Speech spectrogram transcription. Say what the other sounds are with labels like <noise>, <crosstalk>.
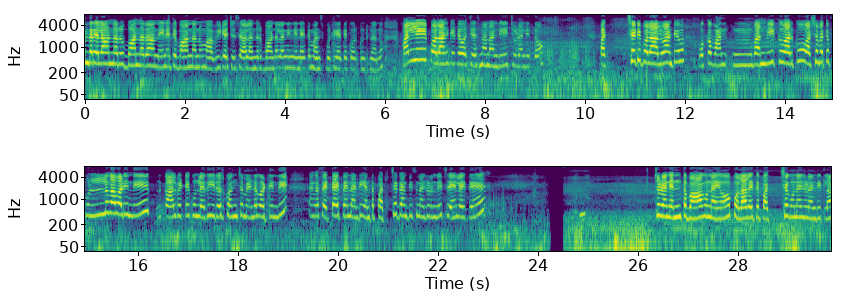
అందరు ఎలా ఉన్నారు? బాగున్నారా? నేనైతే బాగున్నాను. మా వీడియో చూసే వాళ్ళందరూ బాగుండాలని నేనైతే మనస్ఫూర్తిగా అయితే కోరుకుంటున్నాను. మళ్ళీ పొలానికి అయితే వచ్చేసినానండి చూడండి ఇద్దో. పచ్చటి పొలాలు అంటే ఒక వన్ వన్ వీక్ వరకు వర్షం అయితే ఫుల్గా పడింది. కాలు పెట్టేకుండలేదు ఈరోజు కొంచెం ఎండ కొట్టింది. ఇంకా సెట్ అయిపోయిందండి. ఎంత పచ్చగా కనిపిస్తున్నాయి చూడండి. చేన్లు అయితే చూడండి ఎంత బాగున్నాయో. పొలాలు అయితే పచ్చగా ఉన్నాయి చూడండి ఇట్లా.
